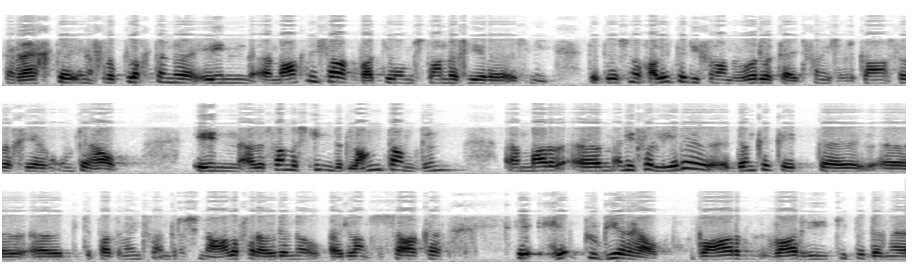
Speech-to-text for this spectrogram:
regte en verpligtinge en uh, maak nie saak wat jou omstandighede is nie. Dit is nog altyd die verantwoordelikheid van die Suid-Afrikaanse regering om te help. En hulle sal miskien dit lanktan doen, Uh, maar um, in die verlede dink ek het uh, uh, uh, die departement van internasionale verhoudinge op buitelandse sake he, he, probeer help waar waar hierdie tipe dinge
